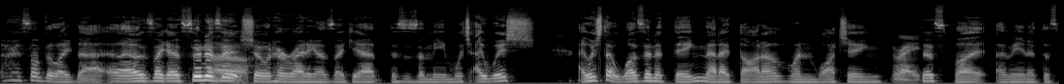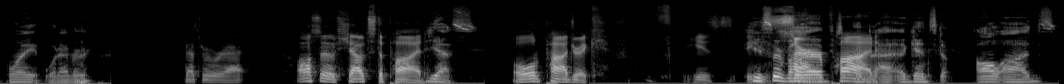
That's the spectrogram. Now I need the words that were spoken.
or something like that And i was like as soon as Oh. it showed her writing i was like yeah this is a meme which i wish i wish that wasn't a thing that i thought of when watching right. this, but I mean, at this point, whatever. That's where we're at. Also, shouts to Pod. Yes, Old Podrick. He's, he he's survived Sir Pod. and, uh, against all odds.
